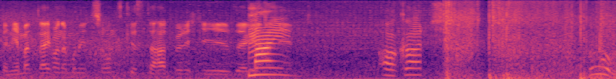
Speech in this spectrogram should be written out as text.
Wenn jemand gleich mal eine Munitionskiste hat, würde ich die sehr gerne Mein! nehmen. Oh Gott! Boom.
